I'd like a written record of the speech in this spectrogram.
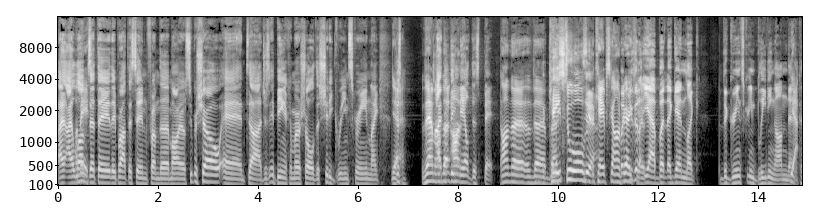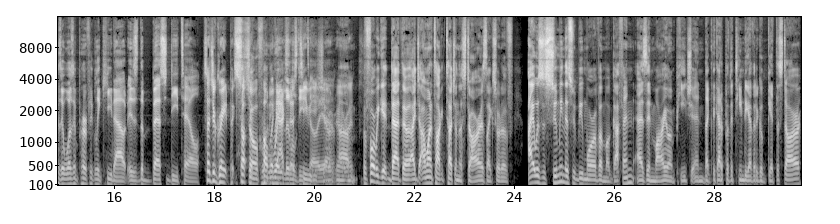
I, I love that they they brought this in from the Mario Super Show and uh, just it being a commercial, the shitty green screen, like Yeah, just, them I on the think they on, nailed this bit. on the the, the capes? stools Yeah. and the capes going But very you could, cute. yeah, but again, like the green screen bleeding on them Yeah. because it wasn't perfectly keyed out is the best detail. Such a great, So so public great access little TV show. yeah. Yeah, Um, right. Before we get that though, I, I want to talk touch on the star as like sort of. I was assuming this would be more of a MacGuffin, as in Mario and Peach, and like they got to put the team together to go get the star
